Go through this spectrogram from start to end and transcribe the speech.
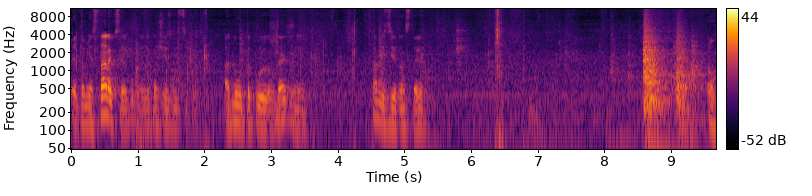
Это у меня старая ксерокопия, у меня закончились листики. Одну вот такую дайте мне. Там есть где-то на столе. О.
